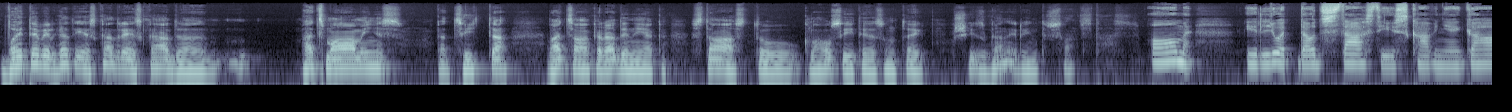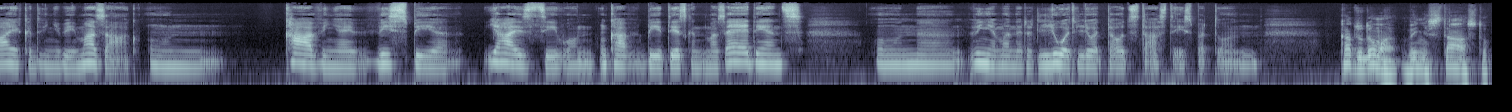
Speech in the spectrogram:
Vai tev ir gadījies kādreiz kāda vecmāmiņas, kāda cita vecāka radinieka stāstu klausīties un teikt, šis gan ir interesants stāsts? Ome ir ļoti daudz stāstījusi, kā viņai gāja, kad viņa bija mazāka, un kā viņai viss bija jāizdzīvo, un, un kā bija diezgan maz ēdienas. Un, uh, viņa man ir ļoti, ļoti daudz stāstījis par to. Un, Kā tu domā, viņas stāstu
